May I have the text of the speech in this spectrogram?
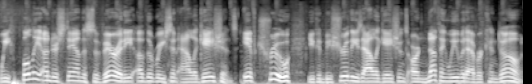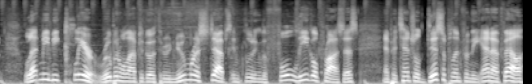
we fully understand the severity of the recent allegations. If true, you can be sure these allegations are nothing we would ever condone. Let me be clear Reuben will have to go through numerous steps, including the full legal process and potential discipline from the NFL,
